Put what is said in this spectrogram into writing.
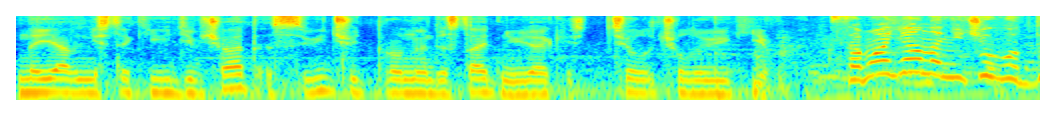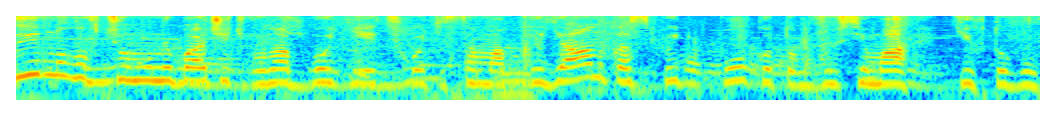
наявність таких дівчат свідчить про недостатню якість чоловіків. Сама Яна нічого дивного в цьому не бачить. Вона боєць, хоч і сама киянка спить покотом з усіма. Ті, хто був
